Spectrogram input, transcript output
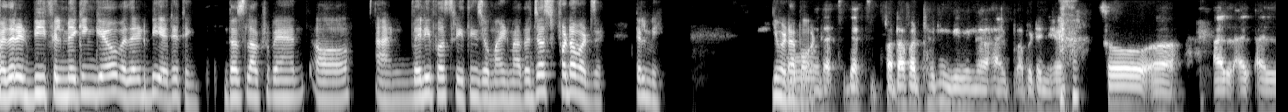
whether it be filmmaking gear whether it be anything 10 lakh रुपए हैं uh, and very first three things your mind matter just फटाफट से tell me you would have Oh, bought that's that's fatafat thinking giving a hype hypertension. so uh, I'll, I'll I'll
